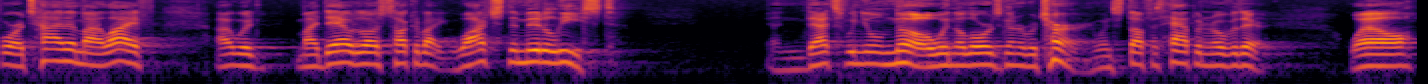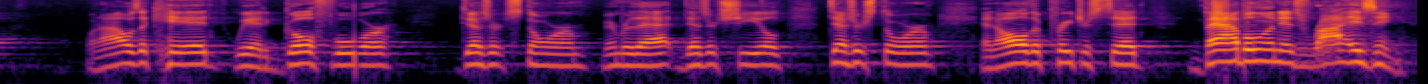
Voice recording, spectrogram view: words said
For a time in my life, I would, my dad would always talk about watch the Middle East. And that's when you'll know when the Lord's going to return, when stuff is happening over there. Well, when I was a kid, we had Gulf War, Desert Storm. Remember that? Desert Shield, Desert Storm. And all the preachers said, Babylon is rising.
